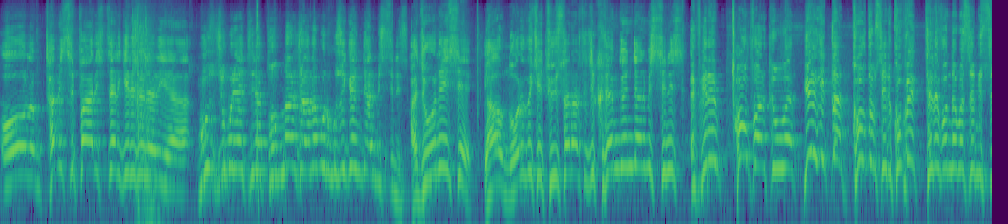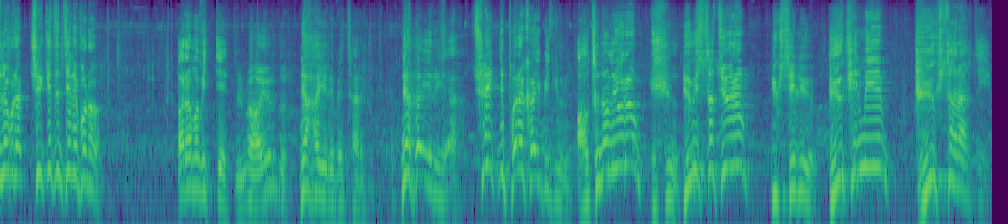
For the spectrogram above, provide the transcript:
oğlum tabii siparişler geri döner ya. Muz Cumhuriyeti'ne tonlarca anamur muzu göndermişsiniz. Hadi o neyse. Ya Norveç'e tüy sarartıcı krem göndermişsiniz. Efendim ton farkım var. Yürü git lan. Kovdum seni köpek. Telefonda masanın üstüne bırak. Şirketin telefonu. Arama bitti. Hilmi hayırdır? Ne hayırı be Tarık? Ne hayırı ya? Sürekli para kaybediyorum. Altın alıyorum, düşüyor. Döviz satıyorum, yükseliyor. Büyük ilmiyim, büyük zarardayım.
